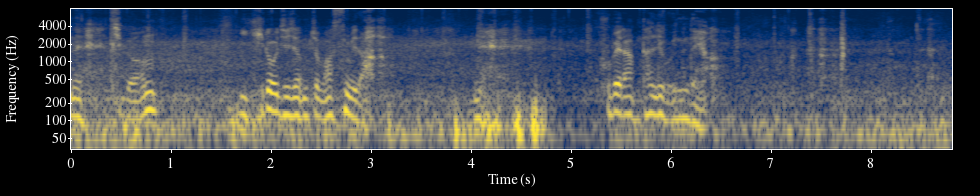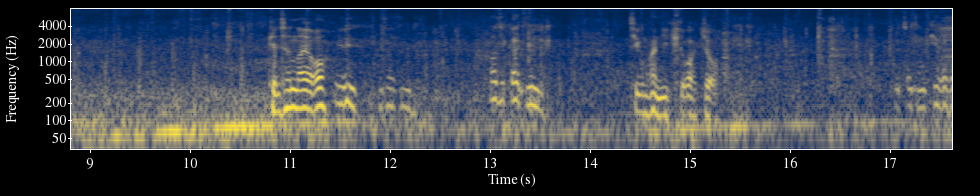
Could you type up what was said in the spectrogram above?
네, 지금 2km 지점쯤 왔습니다. 네, 후배랑 달리고 있는데요. 괜찮나요? 예, 괜찮습니다. 아직까지 지금 한 2km 갔죠? 2.3km.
